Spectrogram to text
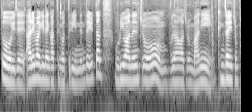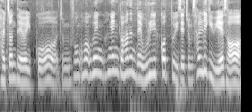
또 이제 아리마 기행 같은 것들이 있는데 일단 우리와는 좀 문화가 좀 많이 굉장히 좀 발전되어 있고 좀 흥- 흥- 흥행 도 하는데 우리 것도 이제 좀 살리기 위해서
